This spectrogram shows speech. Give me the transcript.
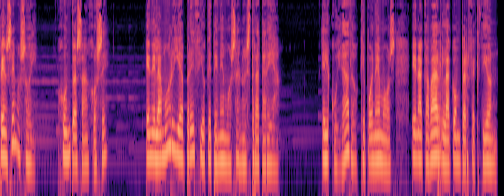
Pensemos hoy, junto a San José, en el amor y aprecio que tenemos a nuestra tarea, el cuidado que ponemos en acabarla con perfección,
